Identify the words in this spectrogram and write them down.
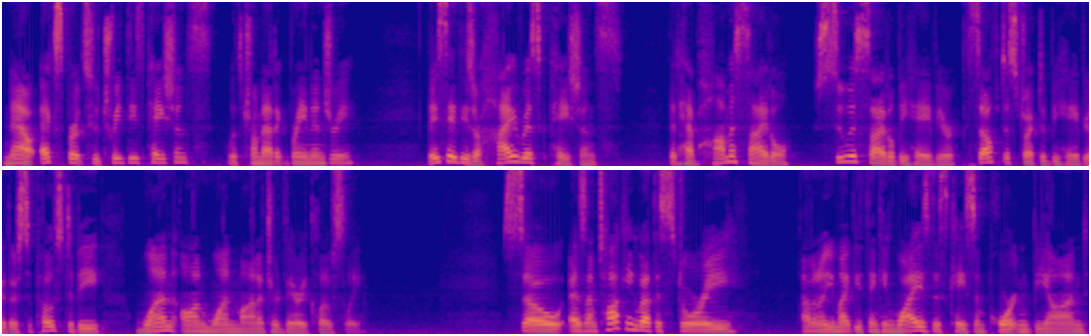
Now, experts who treat these patients with traumatic brain injury, they say these are high risk patients that have homicidal, suicidal behavior, self destructive behavior, they're supposed to be one on one monitored very closely. So, as I'm talking about this story, I don't know, you might be thinking, why is this case important beyond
